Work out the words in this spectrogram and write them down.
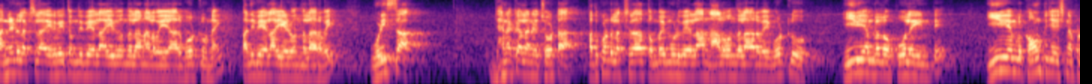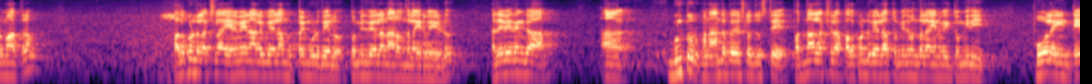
పన్నెండు లక్షల ఇరవై తొమ్మిది వేల ఐదు వందల నలభై ఆరు ఓట్లు ఉన్నాయి. పదివేల ఏడు వందల అరవై. ఒడిస్సా ధనకల్ అనే చోట పదకొండు లక్షల తొంభై మూడు వేల నాలుగు వందల అరవై ఓట్లు ఈవీఎంలలో పోలై ఉంటే ఈవీఎంలు కౌంట్ చేసినప్పుడు మాత్రం పదకొండు లక్షల ఎనభై నాలుగు వేల ముప్పై మూడు వేలు తొమ్మిది వేల నాలుగు వందల ఇరవై ఏడు. అదేవిధంగా గుంటూరు మన ఆంధ్రప్రదేశ్లో చూస్తే పద్నాలుగు లక్షల పదకొండు వేల తొమ్మిది వందల ఎనభై తొమ్మిది పోల్ అయింటే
